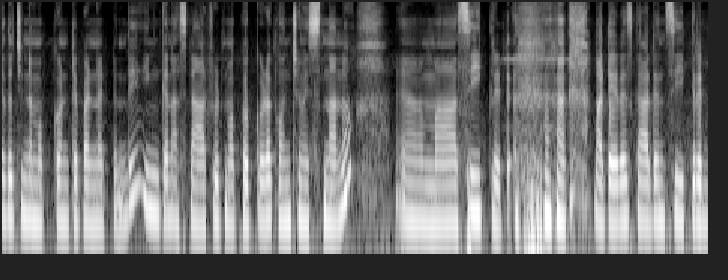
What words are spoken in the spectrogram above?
ఏదో చిన్న మొక్క ఉంటే పడినట్టుంది. ఇంకా నా స్టార్ ఫ్రూట్ మొక్కకు కూడా కొంచెం ఇస్తున్నాను. మా సీక్రెట్ మా terrace garden secret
